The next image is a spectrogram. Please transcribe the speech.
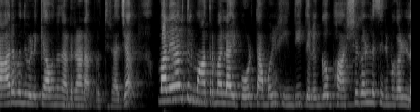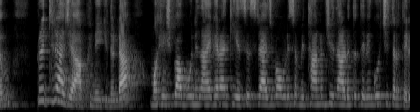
താരമെന്ന് വിളിക്കാവുന്ന നടനാണ് പൃഥ്വിരാജ്. മലയാളത്തിൽ മാത്രമല്ല ഇപ്പോൾ തമിഴ് ഹിന്ദി തെലുങ്ക് ഭാഷകളിലെ സിനിമകളിലും പൃഥ്വിരാജ് അഭിനയിക്കുന്നുണ്ട്. മഹേഷ് ബാബുവിനെ നായകനാക്കി എസ് എസ് രാജമൗലി സംവിധാനം ചെയ്യുന്ന അടുത്ത തെലുങ്കു ചിത്രത്തിൽ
